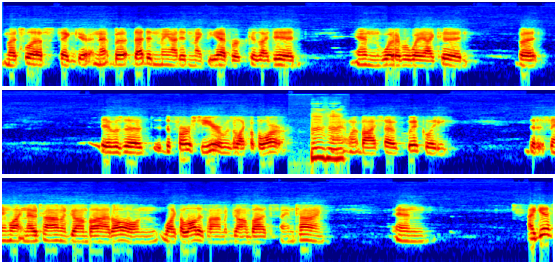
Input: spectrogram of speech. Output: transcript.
much less taking care. And that, but that didn't mean I didn't make the effort because I did in whatever way I could. But it was a the first year was like a blur. Mm-hmm. it went by so quickly that it seemed like no time had gone by at all, and like a lot of time had gone by at the same time. And I guess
